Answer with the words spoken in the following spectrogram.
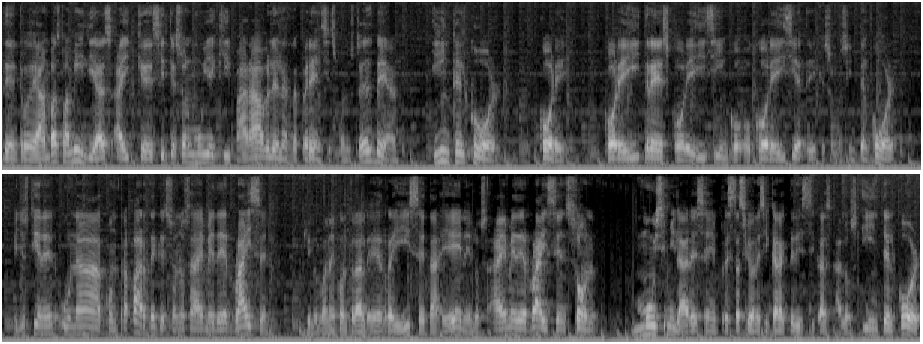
dentro de ambas familias hay que decir que son muy equiparables las referencias. Cuando ustedes vean Intel Core, Core, Core i3, Core i5 o Core i7, que son los Intel Core, ellos tienen una contraparte que son los AMD Ryzen, que los van a encontrar R-I-Z-E-N. Los AMD Ryzen son muy similares en prestaciones y características a los Intel Core.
